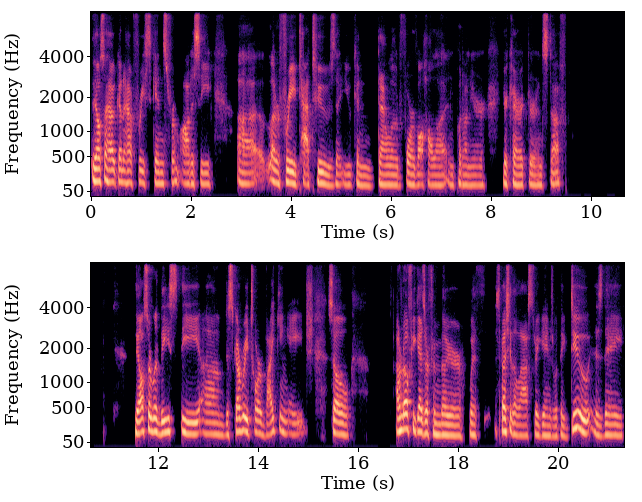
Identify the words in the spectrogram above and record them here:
They also have going to have free skins from Odyssey, uh, or free tattoos that you can download for Valhalla and put on your your character and stuff. They also released the um, Discovery Tour Viking Age. So I don't know if you guys are familiar with, especially the last three games. What they do is they,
